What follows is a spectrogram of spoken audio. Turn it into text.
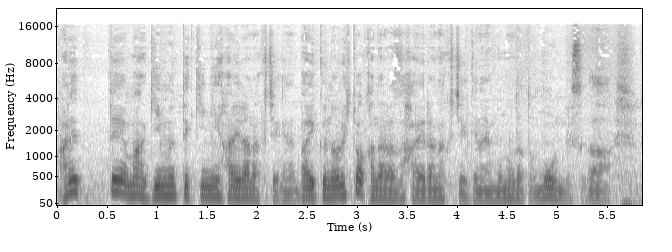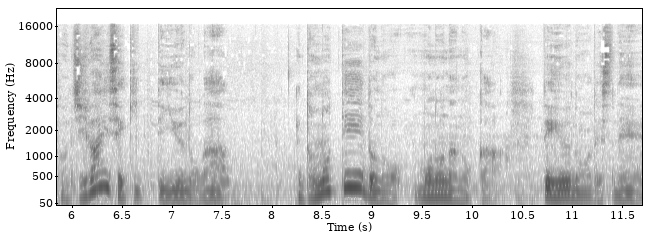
あれってまあ義務的に入らなくちゃいけないバイク乗る人は必ず入らなくちゃいけないものだと思うんですがその自賠責っていうのがどの程度のものなのかっていうのをですね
